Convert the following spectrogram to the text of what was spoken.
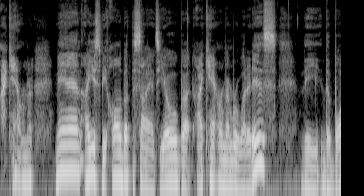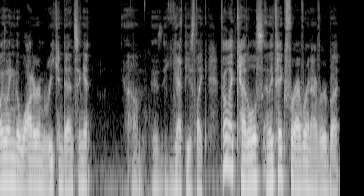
I can't remember. Man, I used to be all about the science, yo, but I can't remember what it is. The the boiling the water and recondensing it. Um, you get these like they're like kettles and they take forever and ever, but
